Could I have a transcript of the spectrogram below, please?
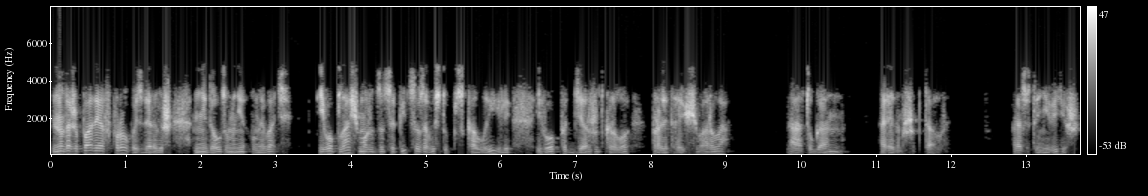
Но даже падая в пропасть, Дервиш не должен унывать. Его плащ может зацепиться за выступ скалы или его поддержит крыло пролетающего орла. А Туган рядом шептал. «Разве ты не видишь,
